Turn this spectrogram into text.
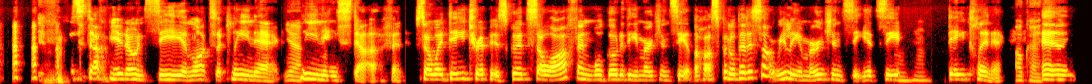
stuff you don't see and lots of Kleenex, yeah. cleaning stuff. And so a day trip is good. So often we'll go to the emergency at the hospital, but it's not really emergency. It's the mm-hmm. day clinic. Okay. And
